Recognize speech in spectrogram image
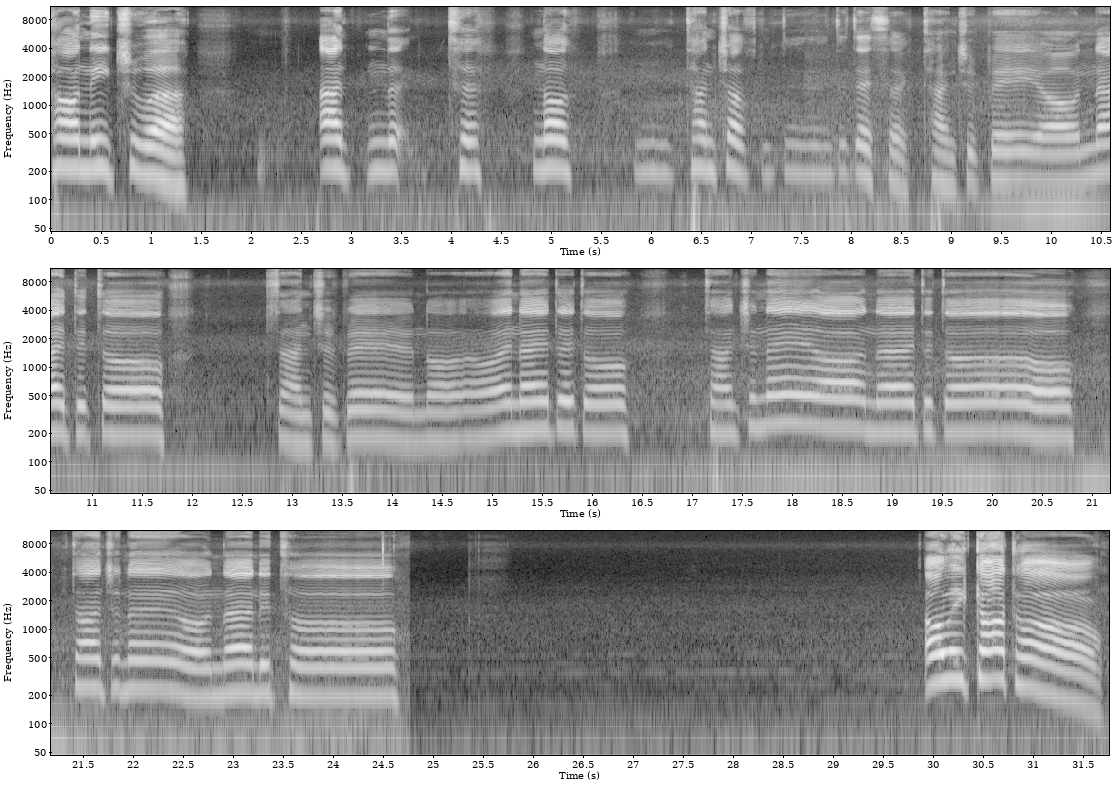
Konnichiwa. And to no tancha this tancha be onedito oh, tancha be no onedito tancha ne onedito tancha ne onedito Arigato!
